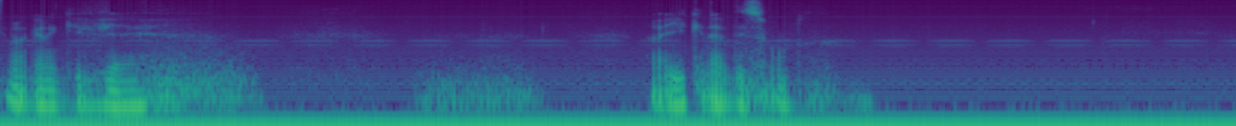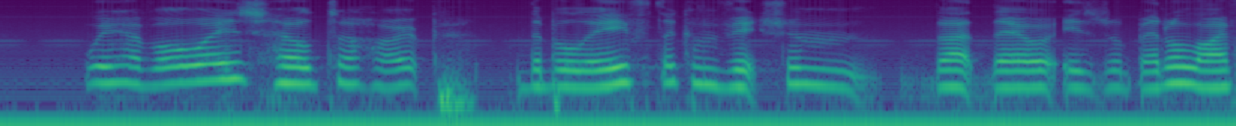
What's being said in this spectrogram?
I'm not going to give you. No, you can have this one. We have always held to hope, the belief, the conviction that there is a better life,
